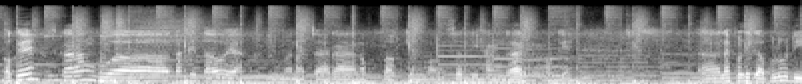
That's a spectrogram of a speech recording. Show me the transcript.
Oke, sekarang gua kasih tahu ya gimana cara ngebakin monster di hanggar? Okay? Uh, level 30 di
